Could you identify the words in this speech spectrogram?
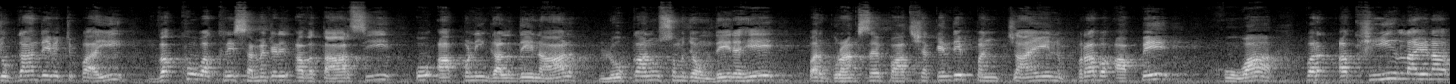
ਯੁੱਗਾਂ ਦੇ ਵਿੱਚ ਭਾਈ, ਵੱਖੋ ਵੱਖਰੇ ਸਮੇਂ ਜਿਹੜੇ ਅਵਤਾਰ ਸੀ, ਉਹ ਆਪਣੀ ਗੱਲ ਦੇ ਨਾਲ ਲੋਕਾਂ ਨੂੰ ਸਮਝਾਉਂਦੇ ਰਹੇ। ਪਰ ਗੁਰੂ ਨਾਨਕ ਸਾਹਿਬ ਪਾਤਸ਼ਾਹ ਕਹਿੰਦੇ, ਪੰਚਾਇਨ ਪ੍ਰਭ ਆਪੇ ਹੋਆ। ਪਰ ਅਖੀਰਲਾ ਜਿਹੜਾ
